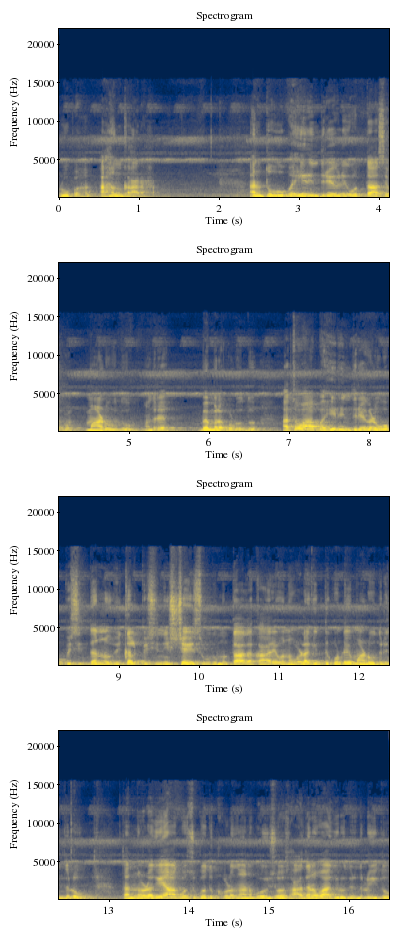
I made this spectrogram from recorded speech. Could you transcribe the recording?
ರೂಪ ಅಹಂಕಾರ. ಅಂತೂ ಬಹಿರಿಂದ್ರಿಯಗಳಿಗೆ ಒತ್ತಾಸೆ ಮಾಡುವುದು, ಅಂದರೆ ಬೆಂಬಲ ಕೊಡುವುದು, ಅಥವಾ ಬಹಿರಿಂದ್ರಿಯಗಳು ಒಪ್ಪಿಸಿದ್ದನ್ನು ವಿಕಲ್ಪಿಸಿ ನಿಶ್ಚಯಿಸುವುದು, ಮುಂತಾದ ಕಾರ್ಯವನ್ನು ಒಳಗಿದ್ದುಕೊಂಡೇ ಮಾಡುವುದರಿಂದಲೂ, ತನ್ನೊಳಗೆ ಆಗುವ ಸುಖ ದುಃಖಗಳನ್ನು ಅನುಭವಿಸುವ ಸಾಧನವಾಗಿರುವುದರಿಂದಲೂ ಇದು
